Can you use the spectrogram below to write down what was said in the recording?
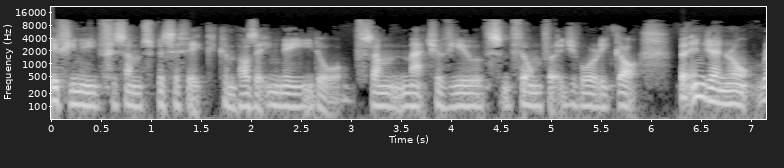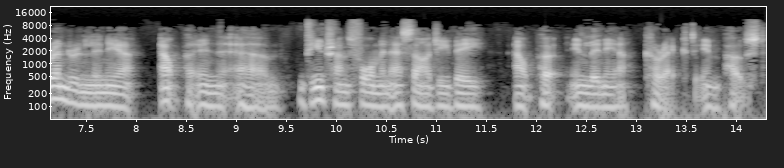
if you need for some specific compositing need or some match of view of some film footage you've already got. But in general, render in linear, output in um, view transform in sRGB, output in linear correct in post.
